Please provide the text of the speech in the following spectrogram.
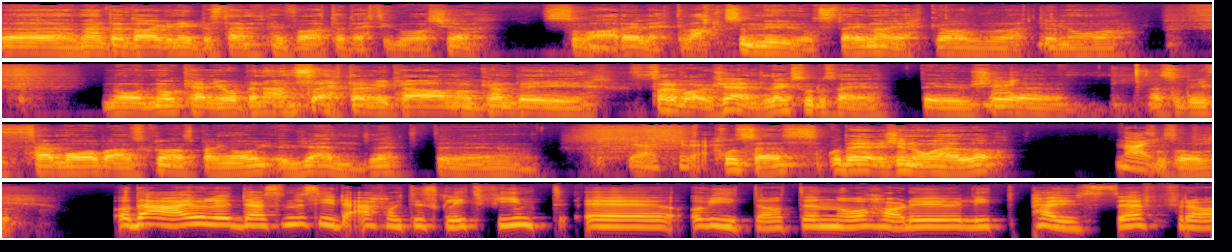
eh, men den dagen jeg bestemte meg for at dette går ikke, så var det etter hvert som mursteiner gikk av. at det nå nå, nå kan jobben ansette en vikar. nå kan de... For det var jo ikke endelig, som du sier. Det er jo ikke, altså De fem år på avskoleringspenger òg er jo ikke endelig. Det er Det er ikke det. prosess. Og det er det ikke nå heller. Nei. Og det er jo det er som du sier, det er faktisk litt fint eh, å vite at eh, nå har du litt pause fra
